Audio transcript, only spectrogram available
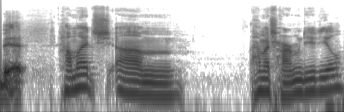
bit How much um, how much harm do you deal?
